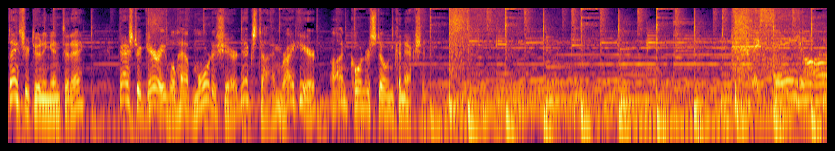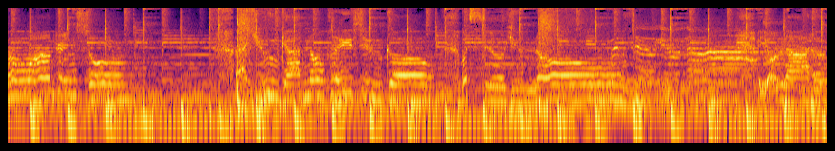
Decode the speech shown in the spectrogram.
Thanks for tuning in today. Pastor Gary will have more to share next time right here on Cornerstone Connection. They say you're a wandering soul, that you've got no place to go, but still you know, you're not alone.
